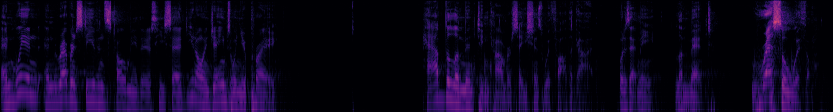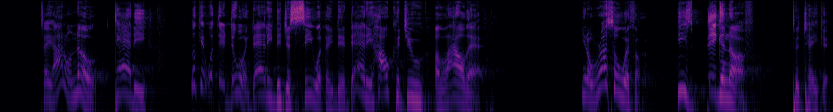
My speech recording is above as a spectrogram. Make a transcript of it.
And when, and Reverend Stevens told me this, he said, you know, in James, when you pray, have the lamenting conversations with Father God. What does that mean? Lament wrestle with them. Say, I don't know, Daddy, look at what they're doing. Daddy, did you see what they did? Daddy, how could you allow that? You know, wrestle with him. He's big enough to take it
